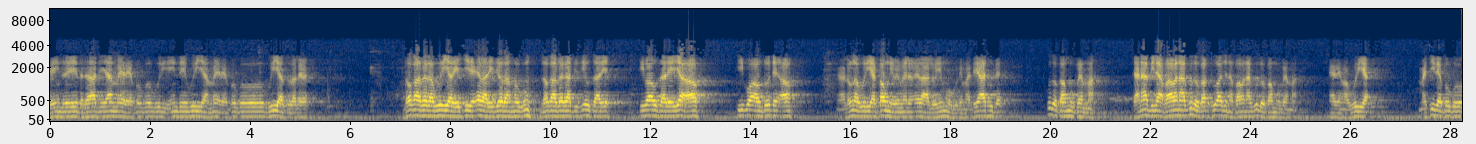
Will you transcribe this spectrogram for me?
ဒိန္ဒြေ တရားတရားမဲ့တဲ့ပုဂ္ဂိုလ်ဝိရိယဣန္ဒြေဝိရိယမဲ့တဲ့ပုဂ္ဂိုလ်ဝိရိယဆိုတာလည်းလောကဘက်ကဝိရိယတွေရှိတယ်အဲ့ဒါတွေပြောတာမဟုတ်ဘူးလောကဘက်ကပစ္စည်းဥစ္စာတွေဒီဘဥစ္စာတွေရအောင်ပြီးပွားအောင်တိုးတက်အောင်လုံးလဝိရိယကောင်းနေပေမဲ့လို့အဲ့ဒါလိုရင်းမဟုတ်ဘူးဒီမှာတရားထုတဲ့ကုသိုလ်ကောင်းမှုပဲမှာဒါနသီလဘာဝနာကုသိုလ်ကောင်းအထူးအဖြင့်ဘာဝနာကုသိုလ်ကောင်းမှုပဲမှာအဲဒီမှာဝိရိယ မရှိတဲ့ပုဂ္ဂို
